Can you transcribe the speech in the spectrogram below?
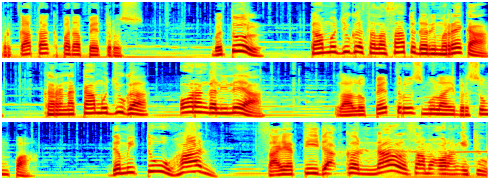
berkata kepada Petrus, "Betul, kamu juga salah satu dari mereka, karena kamu juga orang Galilea." Lalu Petrus mulai bersumpah, "Demi Tuhan, saya tidak kenal sama orang itu."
